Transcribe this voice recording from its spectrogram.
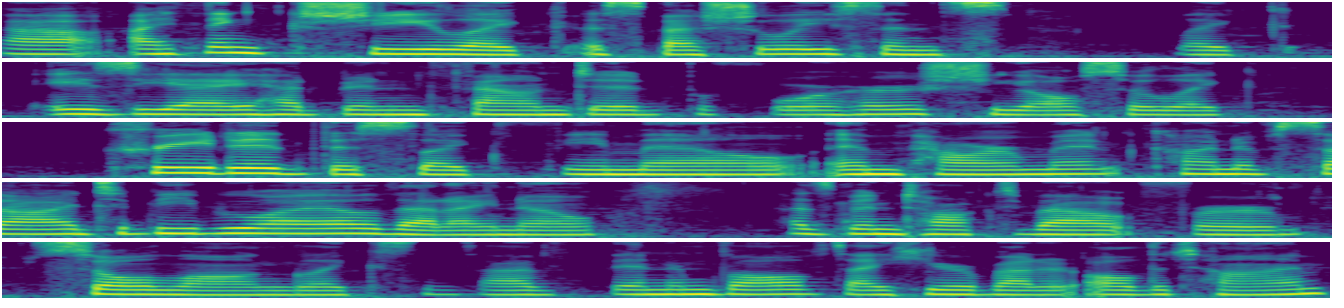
Yeah, I think she like especially since like AZA had been founded before her, she also like created this like female empowerment kind of side to BBYO that I know has been talked about for so long. Like since I've been involved, I hear about it all the time.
